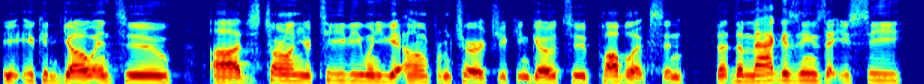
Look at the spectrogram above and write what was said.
You, you can go into uh, just turn on your TV when you get home from church. You can go to Publix, and the, the magazines that you see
